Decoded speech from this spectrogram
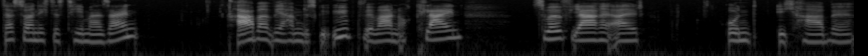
das soll nicht das Thema sein. Aber wir haben das geübt, wir waren noch klein, zwölf Jahre alt und ich habe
